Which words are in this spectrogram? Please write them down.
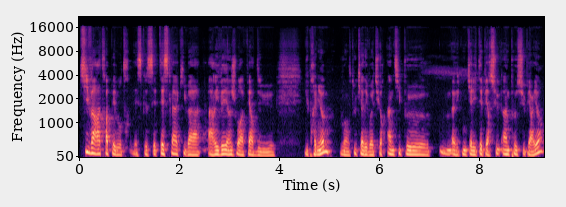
qui va rattraper l'autre. Est-ce que c'est Tesla qui va arriver un jour à faire du, du premium, ou en tout cas des voitures un petit peu avec une qualité perçue un peu supérieure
